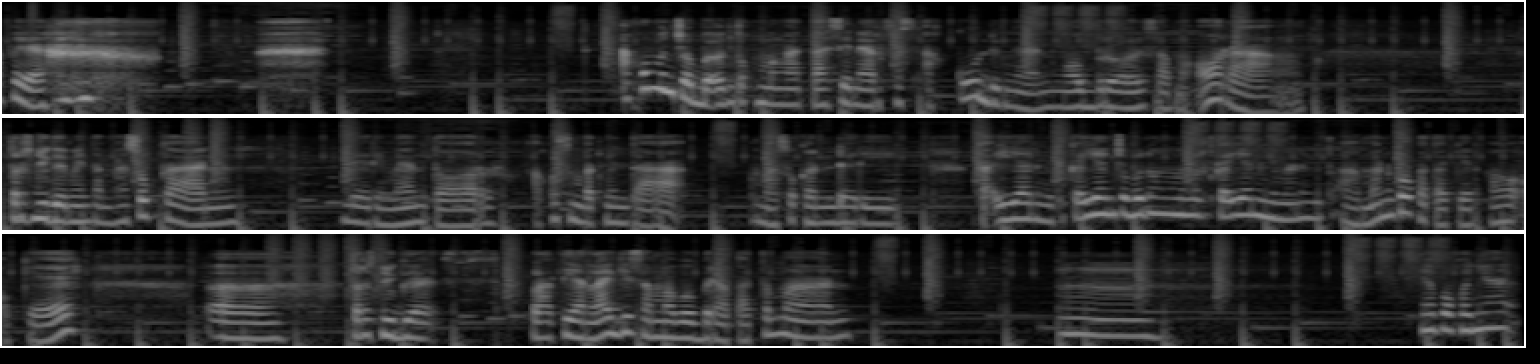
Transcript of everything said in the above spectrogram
apa ya? Aku mencoba untuk mengatasi nervous aku dengan ngobrol sama orang. Terus juga minta masukan dari mentor. Aku sempat minta masukan dari Kak Ian gitu. Kak Ian coba dong menurut Kak Ian gimana gitu. Aman kok kata Ken. Oh oke. Okay. uh, eh, terus juga latihan lagi sama beberapa teman. Hmm, ya pokoknya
